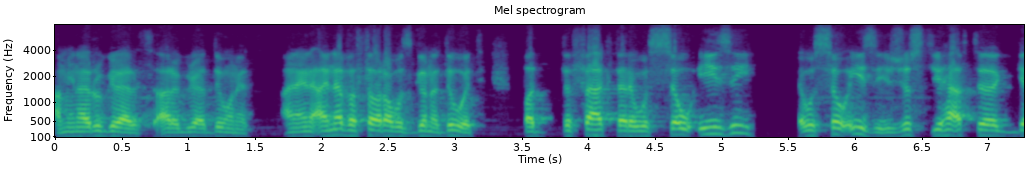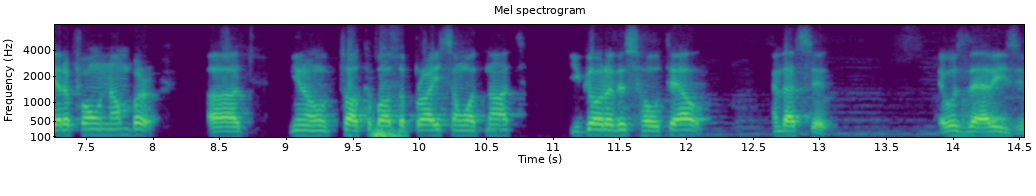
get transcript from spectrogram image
I mean, I regret it. I regret doing it. I, I never thought I was gonna do it, but the fact that it was so easy It was so easy. It's just you have to get a phone number, uh, you know, talk about the price and whatnot. You go to this hotel, and that's it. It was that easy.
